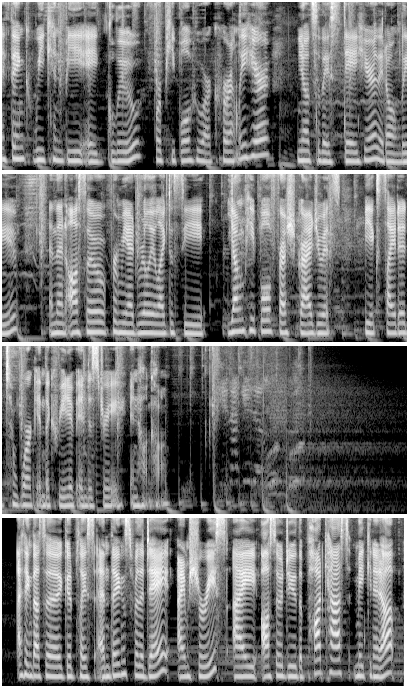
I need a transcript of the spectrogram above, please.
I think we can be a glue for people who are currently here, you know, so they stay here, they don't leave. And then also for me, I'd really like to see young people, fresh graduates be excited to work in the creative industry in Hong Kong. I think that's a good place to end things for the day. I'm Charisse. I also do the podcast Making It Up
